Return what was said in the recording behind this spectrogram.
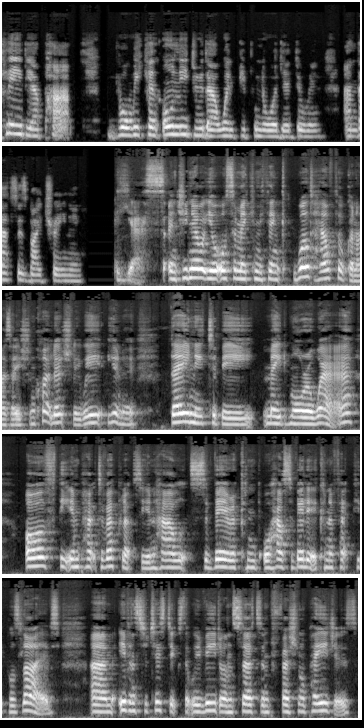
play their part. But we can only do that when people know what they're doing. And that is by training. Yes. And you know what? You're also making me think World Health Organization, quite literally, we, you know, they need to be made more aware of the impact of epilepsy and how severe it can, or how severely it can affect people's lives. Um, even statistics that we read on certain professional pages,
